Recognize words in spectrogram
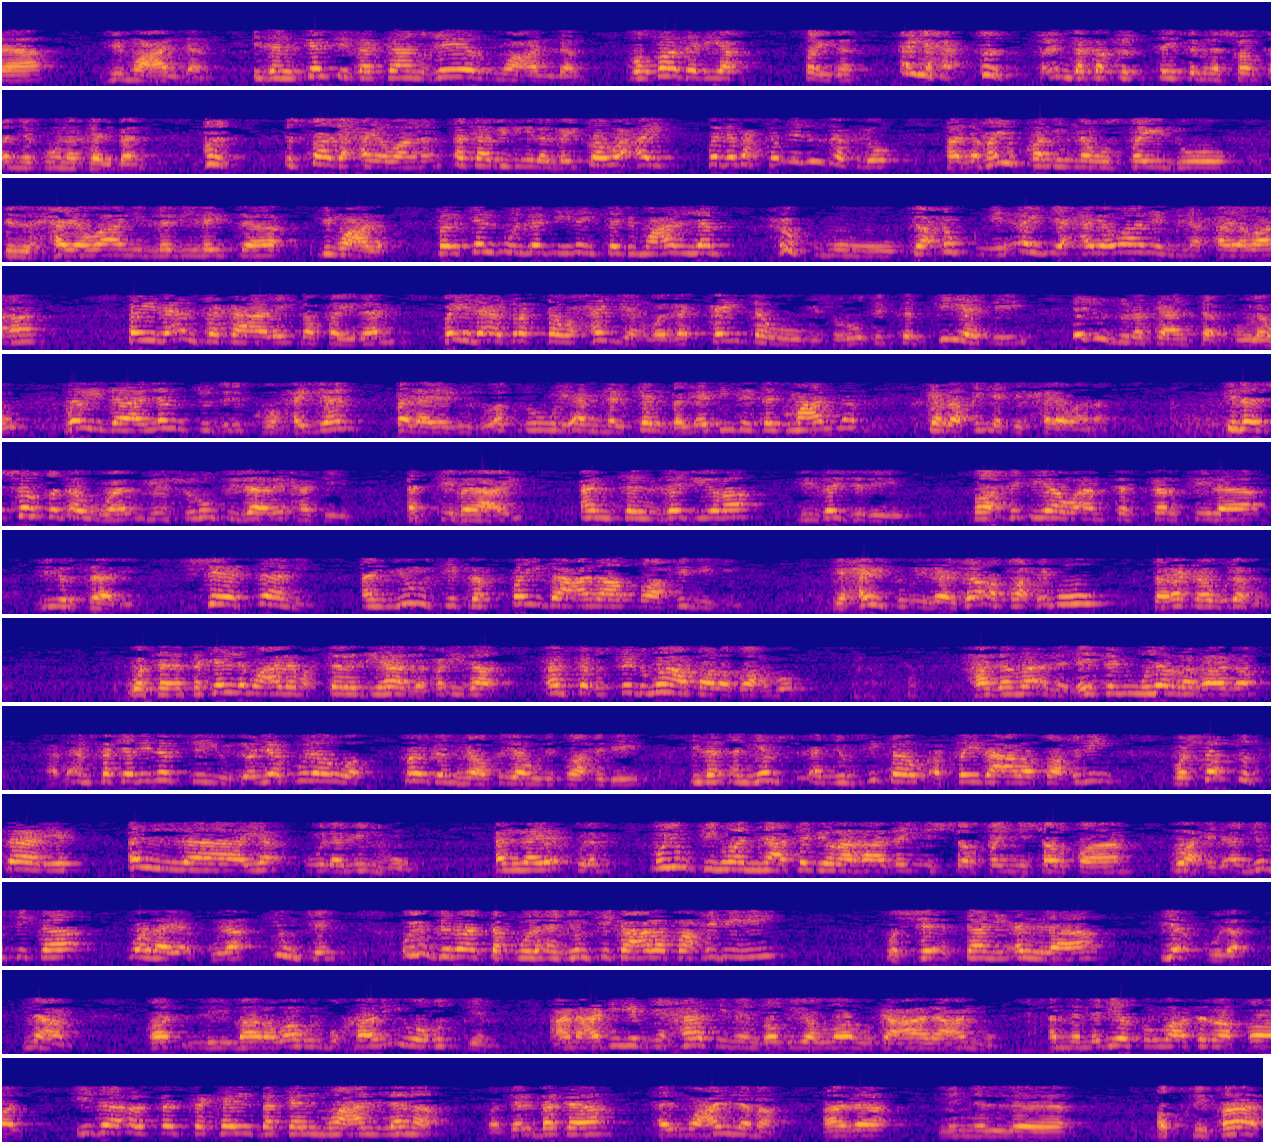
بمعلم. إذا الكلب إذا كان غير معلم وصاد لي صيدا أي قط. عندك قط. ليس من الشرط أن يكون كلبا. قط. اصطاد حيوانا أتى به إلى البيت وهو حي فذبحته. يجوز أكله. هذا ما يقال إنه صيد الحيوان الذي ليس بمعلم. فالكلب الذي ليس بمعلم حكمه كحكم أي حيوان من الحيوانات. فإذا أمسك عليك صيدا فإذا أدركته حيا وذكيته بشروط التزكية يجوز لك أن تأكله. وإذا لم تدركه حيا فلا يجوز أكله لأن الكلب الذي ليس بمعلم كبقية الحيوانات. إذا الشرط الأول من شروط جارحة السباع أن تنزجر بزجر صاحبها وأن تسترسل بإرساله الشيء الثاني أن يمسك الصيد على صاحبه بحيث إذا جاء صاحبه تركه له. وسنتكلم على محترز هذا فإذا أمسك الصيد ما أعطى لصاحبه. هذا ما ليس بمجرب هذا. هذا أمسك بنفسه يريد أن يأكل هو ما يريد أن يعطيه لصاحبه. إذا أن, يمسك الصيد على صاحبه. والشرط الثالث ألا يأكل منه. ألا يأكل منه. ويمكن أن نعتبر هذين الشرطين شرطان واحد أن يمسك ولا يأكل. يمكن. ويمكن أن تقول أن يمسك على صاحبه. والشيء الثاني ألا يأكل. نعم. قال لما رواه البخاري ومسلم عن عدي بن حاتم رضي الله تعالى عنه أن النبي صلى الله عليه وسلم قال إذا أرسلت كلبك المعلمة وكلبك المعلمة. هذا من الصفات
